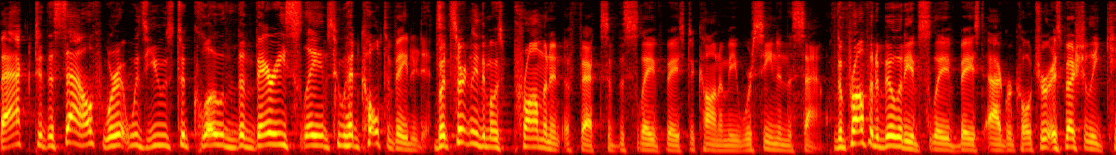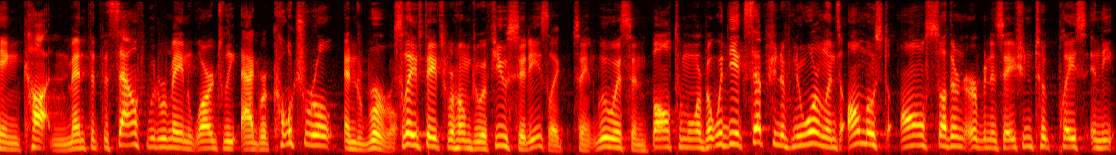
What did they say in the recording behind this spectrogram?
back to the South where it was used to clothe the very slaves who had cultivated it. But certainly the most prominent effects of the slave-based economy were seen in the South. The profitability of slave-based agriculture, especially King Cotton, meant that the South would remain largely agricultural and rural. Slave states were home to a few cities, like St. Louis and Baltimore, but with the exception of New Orleans, almost all Southern urbanization took place in the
